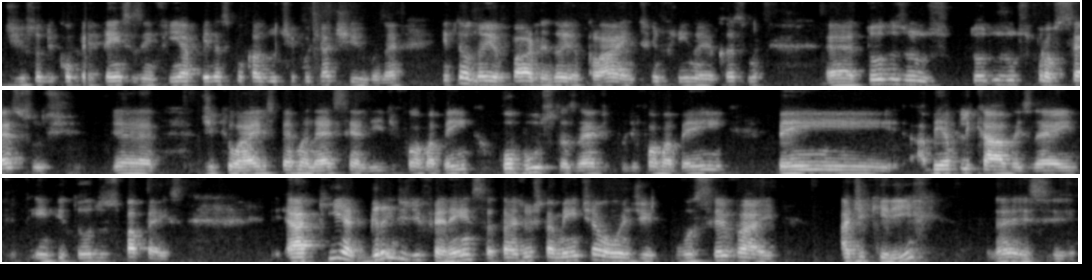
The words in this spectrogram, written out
de, sobre competências, enfim, apenas por causa do tipo de ativo, né? Então, know your partner, know your client, enfim, know your customer, é, todos, os, todos os processos é, de QA, eles permanecem ali de forma bem robustas, né? De, de forma bem, bem, bem aplicáveis, né? Entre, entre todos os papéis. Aqui a grande diferença está justamente aonde você vai adquirir né, esse,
